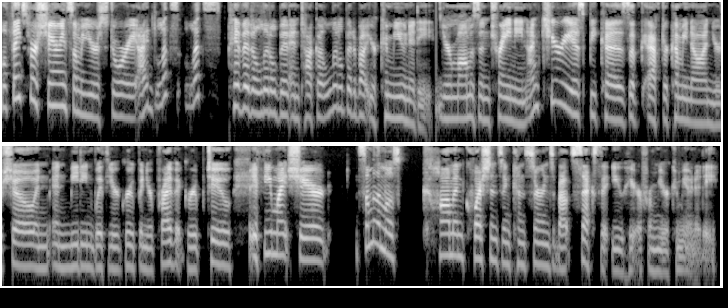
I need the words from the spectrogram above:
Well, thanks for sharing some of your story. I let's let's pivot a little bit and talk a little bit about your community, your mamas in training. I'm curious because of after coming on your show and and meeting with your group and your private group too, if you might share some of the most common questions and concerns about sex that you hear from your community.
